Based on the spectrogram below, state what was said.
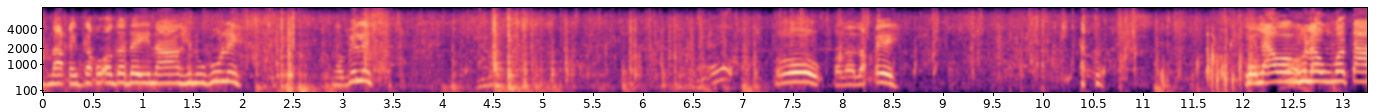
pag nakita ko agad ay na hinuhuli. Mabilis. Oo, oh, kalalaki. Lalawa mo na ang mata.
